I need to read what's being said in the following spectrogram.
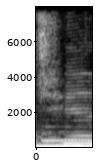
年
